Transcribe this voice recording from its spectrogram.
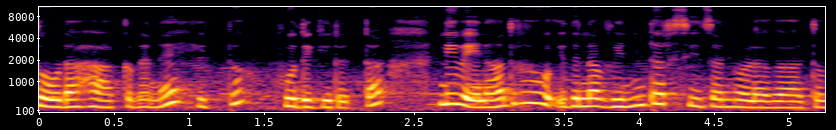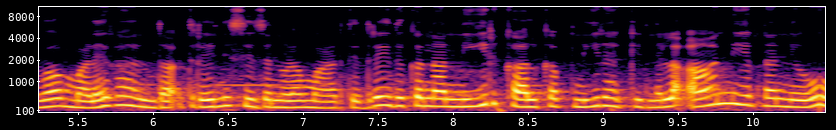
ಸೋಡಾ ಹಾಕದೇ ಹಿಟ್ಟು ಹುದುಗಿರುತ್ತೆ? ನೀವೇನಾದರೂ ಇದನ್ನು ವಿಂಟರ್ ಸೀಸನ್ ಒಳಗೆ ಅಥವಾ ಮಳೆಗಾಲದ ರೇನಿ ಸೀಸನ್ ಒಳಗೆ ಮಾಡ್ತಿದ್ರೆ ಇದಕ್ಕೆ ನಾನು ನೀರು, ಕಾಲು ಕಪ್ ನೀರು ಹಾಕಿದ್ನಲ್ಲ, ಆ ನೀರನ್ನ ನೀವು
